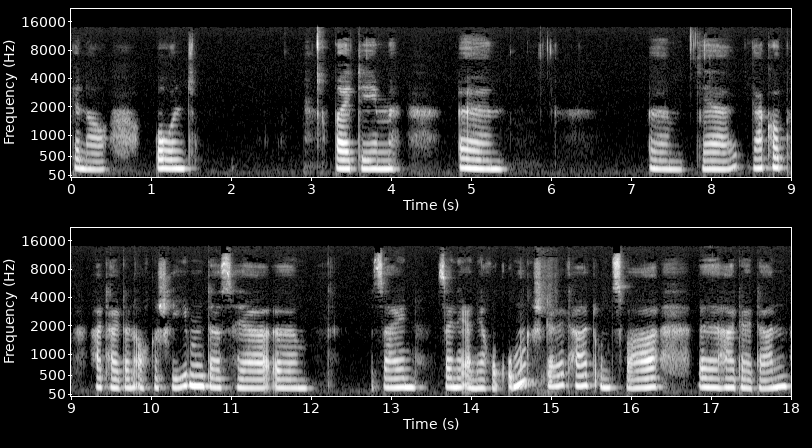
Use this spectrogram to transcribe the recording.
genau. Und bei dem ähm, ähm, der Jakob hat halt dann auch geschrieben, dass er ähm, sein, seine Ernährung umgestellt hat. Und zwar äh, hat er dann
